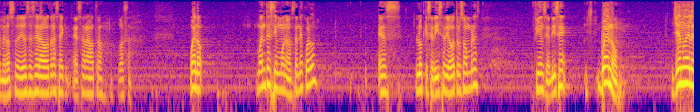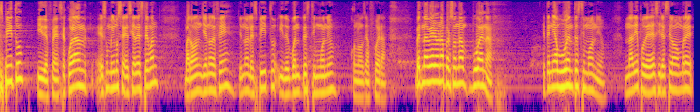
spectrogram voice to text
Temeroso de Dios, esa era otra, esa era otra cosa. Bueno, buen testimonio, ¿están de acuerdo? Es lo que se dice de otros hombres. Fíjense, dice, bueno, lleno del Espíritu y de fe. ¿Se acuerdan? Eso mismo se decía de Esteban, varón lleno de fe, lleno del Espíritu y de buen testimonio con los de afuera. Bernabé era una persona buena, que tenía buen testimonio. Nadie podía decir, ese hombre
